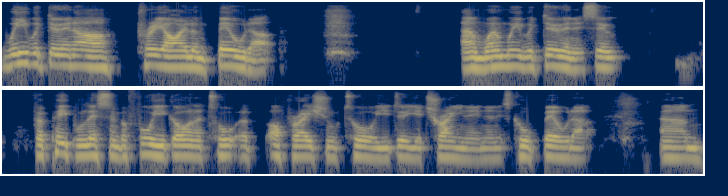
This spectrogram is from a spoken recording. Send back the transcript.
we were doing our pre-island build-up, and when we were doing it, so for people listening, before you go on a tour, a operational tour, you do your training, and it's called build-up. Um,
